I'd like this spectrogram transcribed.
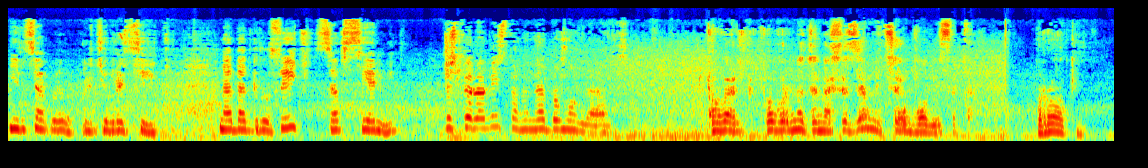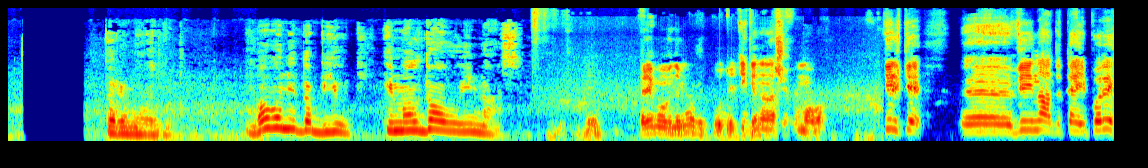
Нельзя было против России. Надо дружить со всеми. З терористами не домовляються. Повернути наші землі це обов'язок. Проти перемоги. Бо вони доб'ють і Молдову, і нас. Перемови не можуть бути тільки на наших умовах. Тільки війна до тієї пори,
